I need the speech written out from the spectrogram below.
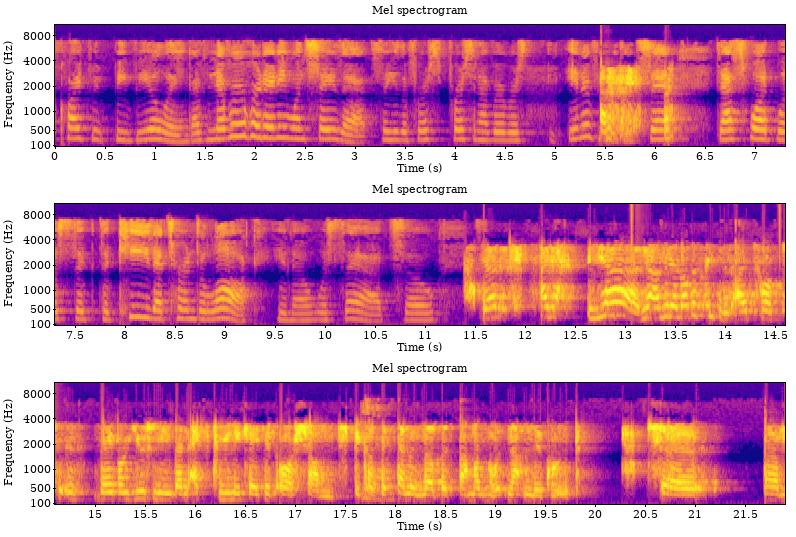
quite revealing. I've never heard anyone say that. So you're the first person I've ever interviewed that said that's what was the the key that turned the lock. You know, was that so. That, I, yeah, no, I mean, a lot of people that I talk to, they were usually then excommunicated or shunned because Yeah. they fell in love with someone who was not in the group. So um,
